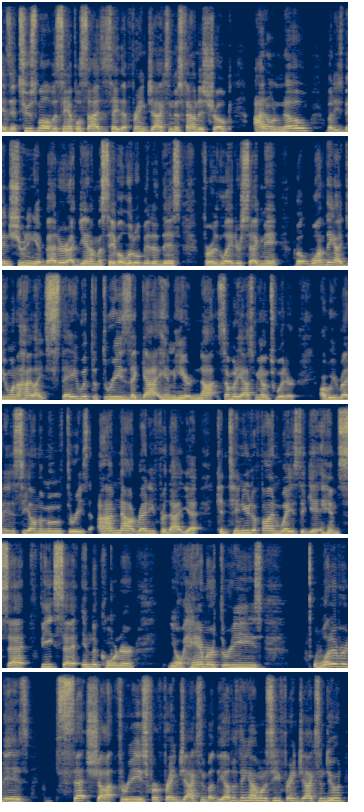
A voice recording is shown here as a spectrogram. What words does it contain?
Is it too small of a sample size to say that Frank Jackson has found his stroke? I don't know, but he's been shooting it better. Again, I'm going to save a little bit of this for a later segment. But one thing I do want to highlight stay with the threes that got him here. Not somebody asked me on Twitter, are we ready to see on the move threes? I'm not ready for that yet. Continue to find ways to get him set, feet set in the corner, you know, hammer threes, whatever it is, set shot threes for Frank Jackson. But the other thing I want to see Frank Jackson doing,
